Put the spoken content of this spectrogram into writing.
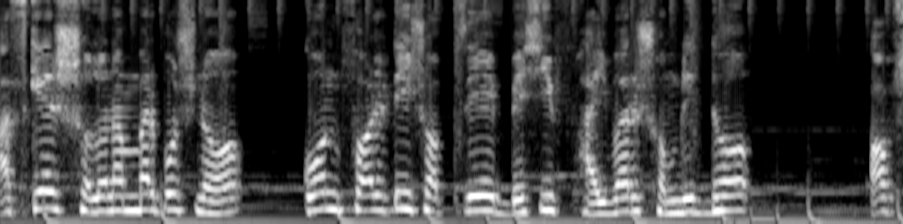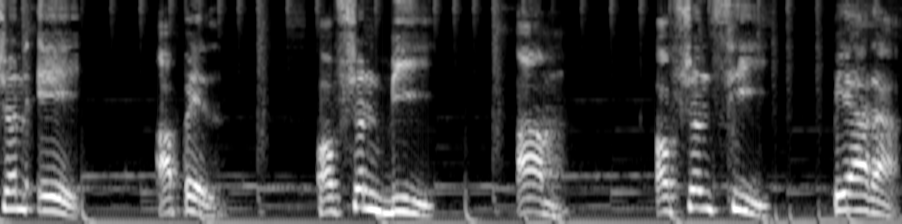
আজকের ষোলো নম্বর প্রশ্ন, কোন ফলটি সবচেয়ে বেশি ফাইবার সমৃদ্ধ? Option A apple. Option B আম। অপশন সি পেয়ারা।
